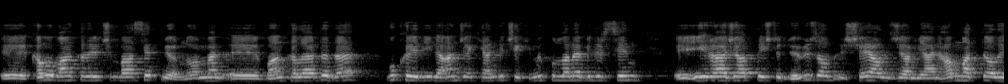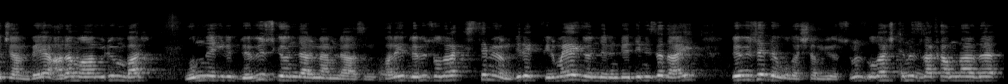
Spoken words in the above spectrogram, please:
e, kamu bankaları için bahsetmiyorum. Normal e, bankalarda da bu krediyle ancak kendi çekimi kullanabilirsin. E, ihracatta işte döviz al, şey alacağım yani ham madde alacağım veya ara mamülüm var. Bununla ilgili döviz göndermem lazım. Parayı döviz olarak istemiyorum. Direkt firmaya gönderin dediğinizde dahi dövize de ulaşamıyorsunuz. Ulaştığınız Evet. rakamlarda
